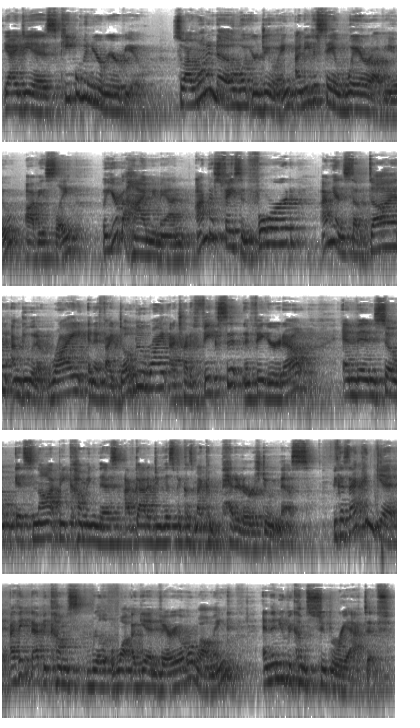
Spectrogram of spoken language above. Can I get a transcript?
the idea is keep them in your rear view. So I want to know what you're doing. I need to stay aware of you, obviously. But you're behind me, man. I'm just facing forward. I'm getting stuff done. I'm doing it right. And if I don't do it right, I try to fix it and figure it out. And then so it's not becoming this, I've got to do this because my competitor is doing this. Because that can get, I think that becomes really, again, very overwhelming. And then you become super reactive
